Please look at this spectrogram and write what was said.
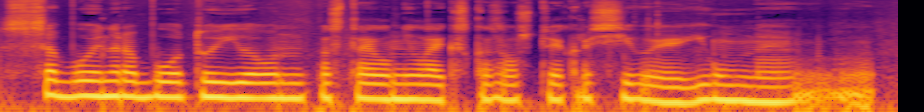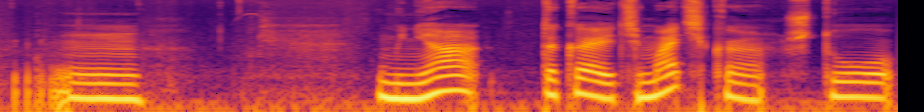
с собой на работу, и он поставил мне лайк, сказал, что я красивая и умная. У меня такая тематика, что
